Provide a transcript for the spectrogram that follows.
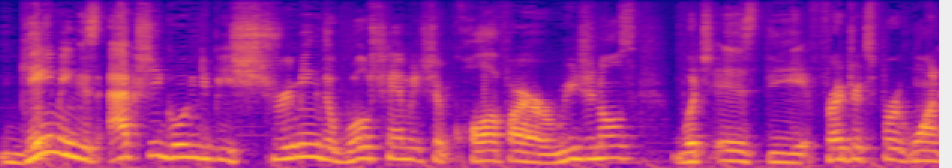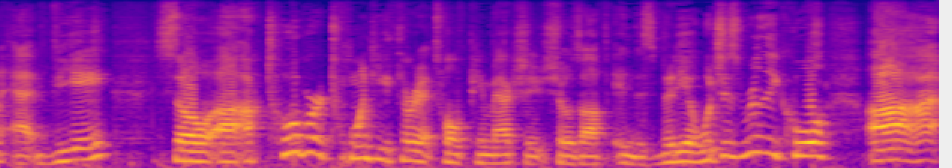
Gaming is actually going to be streaming the World Championship Qualifier Regionals, which is the Fredericksburg one at VA. So uh, October 23rd at 12 p.m. actually shows off in this video, which is really cool. Uh, I,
